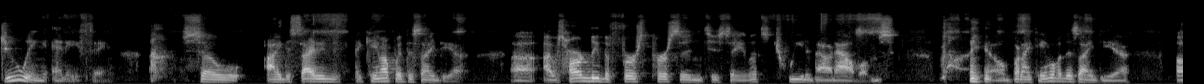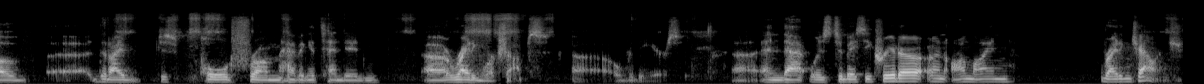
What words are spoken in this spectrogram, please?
doing anything. So I decided, I came up with this idea. Uh, I was hardly the first person to say, let's tweet about albums, you know, but I came up with this idea of uh, that I just pulled from having attended uh, writing workshops uh, over the years. Uh, and that was to basically create a, an online writing challenge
